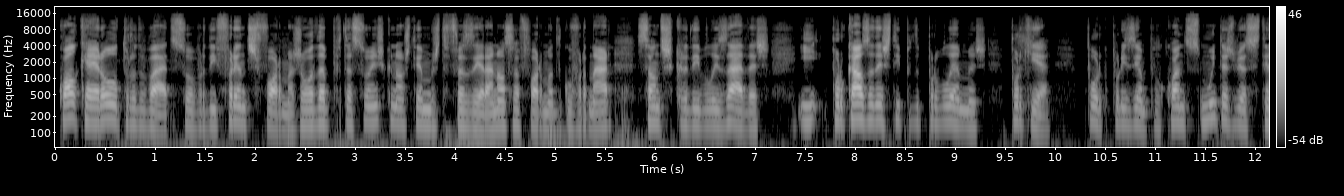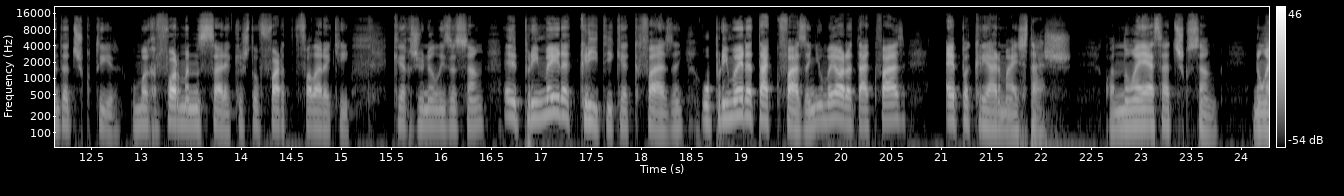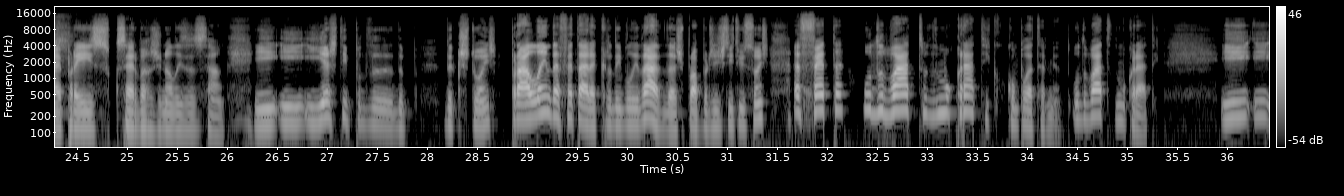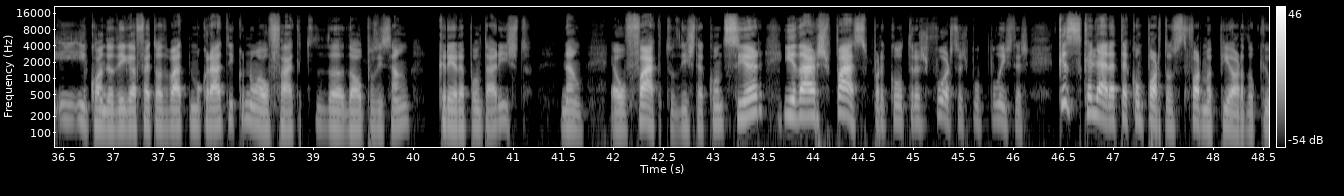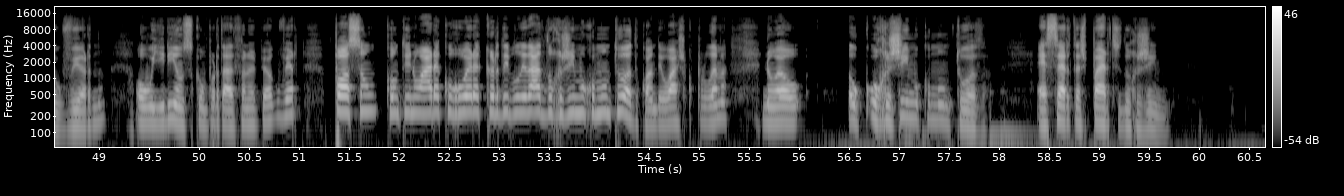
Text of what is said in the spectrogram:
qualquer outro debate sobre diferentes formas ou adaptações que nós temos de fazer à nossa forma de governar são descredibilizadas. E por causa deste tipo de problemas. Porquê? Porque, por exemplo, quando se muitas vezes se tenta discutir uma reforma necessária, que eu estou farto de falar aqui, que é a regionalização, a primeira crítica que fazem, o primeiro ataque que fazem e o maior ataque que fazem é para criar mais taxas. Quando não é essa a discussão. Não é para isso que serve a regionalização. E, e- e este tipo de, de- de questões, para além de afetar a credibilidade das próprias instituições, afeta o debate democrático completamente. O debate democrático. E, e- quando eu digo afeta o debate democrático, não é o facto da, da oposição querer apontar isto. Não. É o facto disto acontecer e dar espaço para que outras forças populistas, que se calhar até comportam-se de forma pior do que o governo, ou iriam se comportar de forma pior que o governo, possam continuar a corroer a credibilidade do regime como um todo. Quando eu acho que o problema não é o, o, o regime como um todo, é certas partes do regime.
